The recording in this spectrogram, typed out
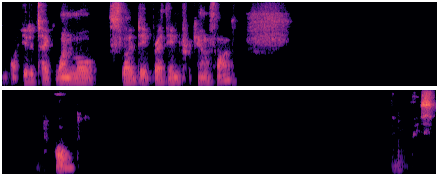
I want you to take one more slow deep breath in for a count of five. Hold. Release.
